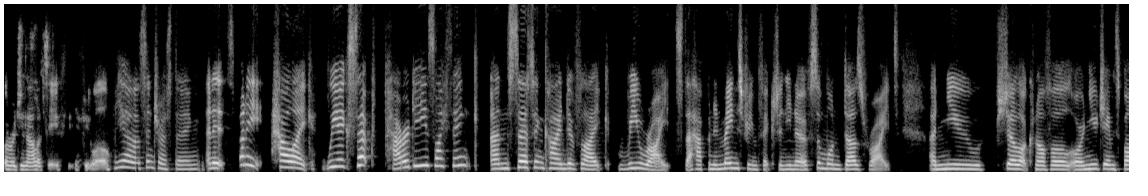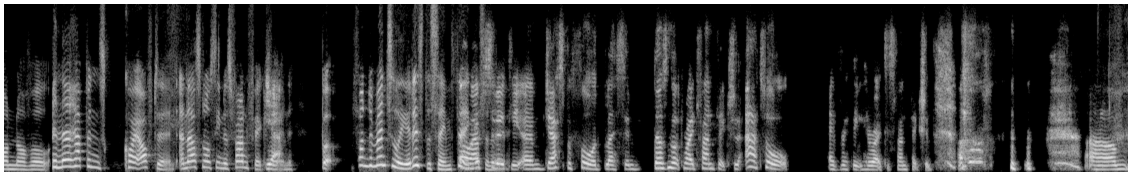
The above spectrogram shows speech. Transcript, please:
originality, if, if you will. Yeah, that's interesting. And it's funny how, like, we accept parodies, I think, and certain kind of like rewrites that happen in mainstream fiction. You know, if someone does write a new Sherlock novel or a new James Bond novel, and that happens quite often, and that's not seen as fan fiction. Yeah. But fundamentally, it is the same thing. Oh, absolutely. Um, Jasper Fforde, bless him, does not write fan fiction at all everything he writes is fan fiction. um,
